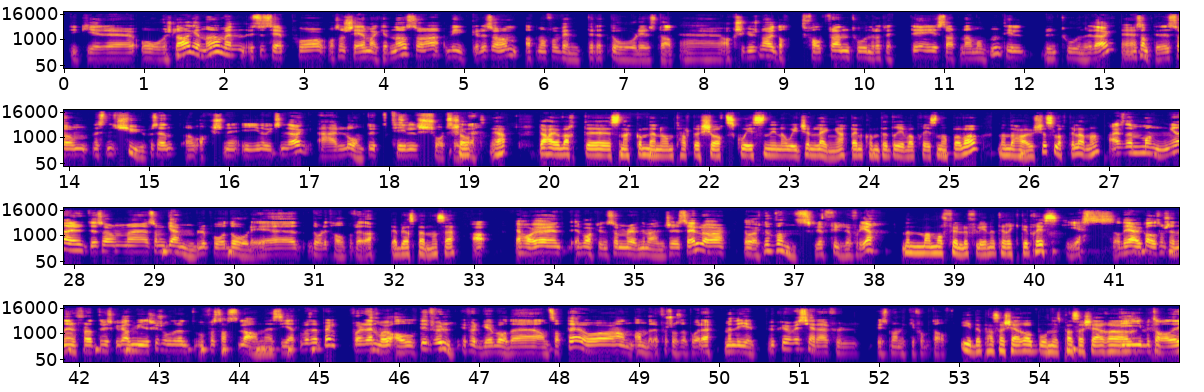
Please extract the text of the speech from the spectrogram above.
dykkeroverslag ennå, men hvis du ser på hva som skjer i markedet nå, så virker det som at man forventer et dårlig resultat. Eh, aksjekursen har jo datt, falt fra en 230 i starten av måneden til rundt 200 i dag, eh, samtidig som nesten 20% av aksjene i Norwegian i dag er lånt ut til shortselgere. Short, ja. Det har jo vært eh, snakk om den omtalte short-squeezen i Norwegian lenge, at den kommer til å drive prisen oppover, men det har jo ikke slått til ennå. Nei, så Det er mange der ute som, eh, som gambler på dårlige, dårlige tall på fredag. Det blir spennende å se. Ja, jeg har jo en en bakgrunn som revenue manager selv, og det var jo ikke noe vanskelig å fylle flyet. Men man må fylle flyene til riktig pris. Yes, og det er jo ikke alle som skjønner, for at vi skulle vi hadde mye diskusjoner rundt hvorfor SAS la ned Seattle, for eksempel. For den var jo alltid full, ifølge både ansatte og an- andre forståelsespåere. Men det hjelper jo ikke hvis kjerra er full hvis man ikke får betalt. ID-passasjerer og bonuspassasjerer, De betaler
